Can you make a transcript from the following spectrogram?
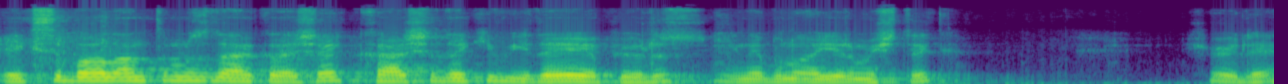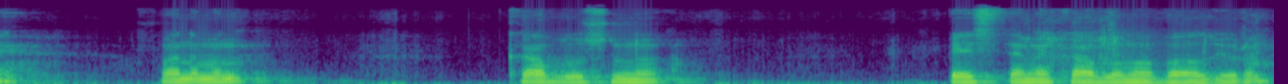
Eksi bağlantımızı da arkadaşlar karşıdaki vidaya yapıyoruz. Yine bunu ayırmıştık. Şöyle fanımın kablosunu besleme kabloma bağlıyorum.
